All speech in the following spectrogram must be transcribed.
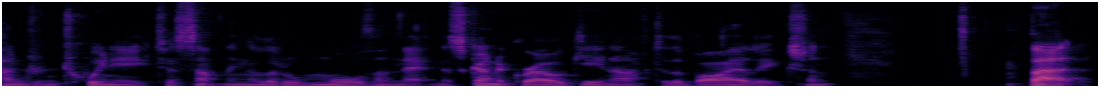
120 to something a little more than that. And it's going to grow again after the by election. But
